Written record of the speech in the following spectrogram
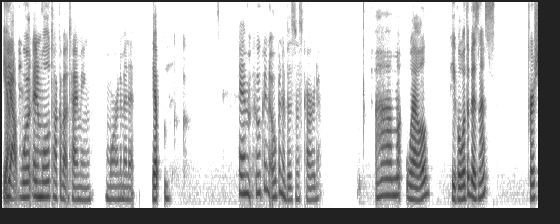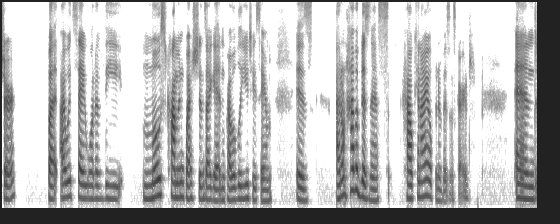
Yeah. Yeah, we'll, and we'll talk about timing more in a minute. Yep. Kim, who can open a business card? Um, well, people with a business, for sure. But I would say one of the most common questions I get, and probably you too, Sam, is I don't have a business. How can I open a business card? And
